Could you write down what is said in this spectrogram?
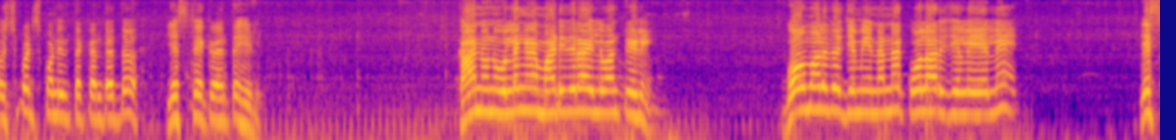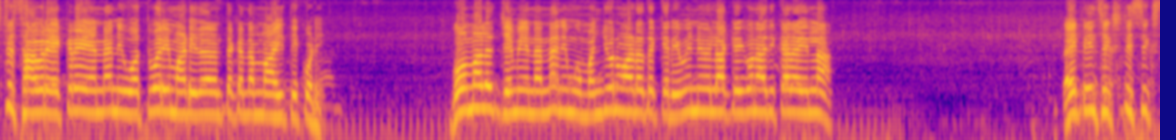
ವಶಪಡಿಸ್ಕೊಂಡಿರ್ತಕ್ಕಂಥದ್ದು ಎಷ್ಟು ಎಕರೆ ಅಂತ ಹೇಳಿ. ಕಾನೂನು ಉಲ್ಲಂಘನೆ ಮಾಡಿದಿರಾ ಇಲ್ವಾ ಅಂತ ಹೇಳಿ. ಗೋಮಾಳದ ಜಮೀನನ್ನು ಕೋಲಾರ ಜಿಲ್ಲೆಯಲ್ಲಿ ಎಷ್ಟು ಸಾವಿರ ಎಕರೆಯನ್ನು ನೀವು ಒತ್ತುವರಿ ಮಾಡಿದ್ದಾರೆ ಅಂತಕ್ಕಂಥ ಮಾಹಿತಿ ಕೊಡಿ. ಗೋಮಾಳದ ಜಮೀನನ್ನು ನಿಮ್ಗೆ ಮಂಜೂರು ಮಾಡೋದಕ್ಕೆ ರೆವಿನ್ಯೂ ಇಲಾಖೆಗೂ ಅಧಿಕಾರ ಇಲ್ಲ. Nineteen sixty six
